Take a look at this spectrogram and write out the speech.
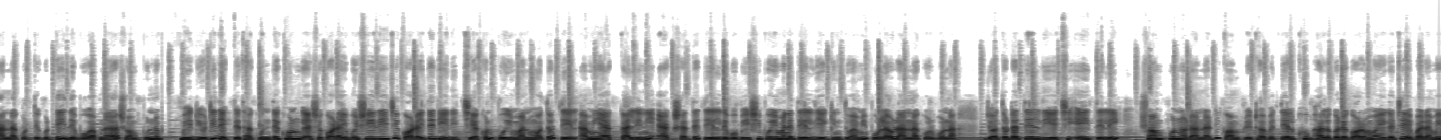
রান্না করতে করতেই দেব আপনারা সম্পূর্ণ ভিডিওটি দেখতে থাকুন। দেখুন, গ্যাসে কড়াই বসিয়ে দিয়েছি, কড়াইতে দিয়ে দিচ্ছি এখন পরিমাণ মতো তেল। আমি এক কালিনই একসাথে তেল দেব। বেশি পরিমাণে তেল দিয়ে কিন্তু আমি পোলাও রান্না করব না। যতটা তেল দিয়েছি, এই তেলেই সম্পূর্ণ রান্নাটি কমপ্লিট হবে। তেল খুব ভালো করে গরম হয়ে গেছে, এবার আমি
